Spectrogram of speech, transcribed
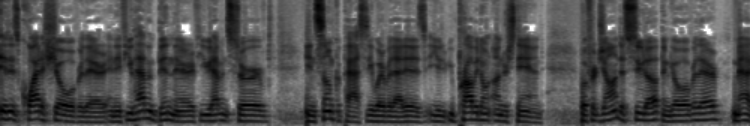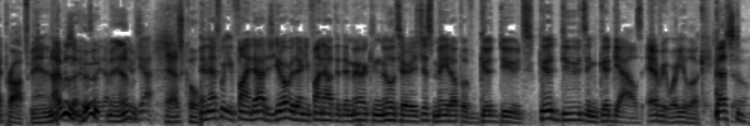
it is quite a show over there, and if you haven't been there, if you haven't served in some capacity, whatever that is, you, you probably don't understand. But for Jon to suit up and go over there, mad props, man. And It I've was a meaning to tell hoot, that man. Was- yeah. Yeah, that's cool. And that's what you find out is you get over there and you find out that the American military is just made up of good dudes, good dudes and good gals everywhere you look. Best So,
